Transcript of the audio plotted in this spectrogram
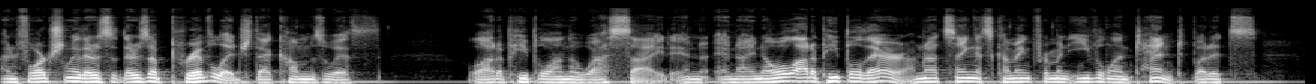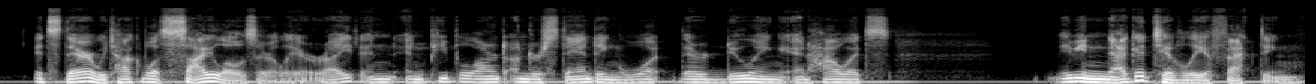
unfortunately there's there's a privilege that comes with a lot of people on the west side. And and I know a lot of people there. I'm not saying it's coming from an evil intent but it's it's there. We talked about silos earlier right? And and people aren't understanding what they're doing and how it's maybe negatively affecting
